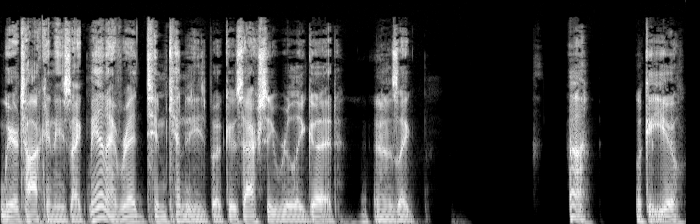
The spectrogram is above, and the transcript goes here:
We were talking. He's like, "Man, I read Tim Kennedy's book. It was actually really good." And I was like, "Huh? Look at you,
